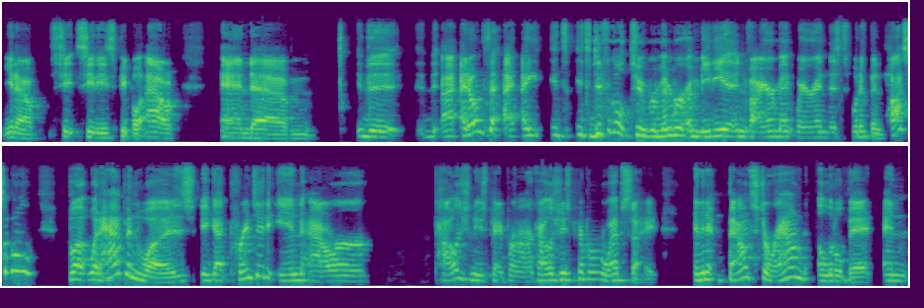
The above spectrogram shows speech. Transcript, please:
you know see, see these people out. And um, the I, I don't think I, I, it's it's difficult to remember a media environment wherein this would have been possible but what happened was it got printed in our college newspaper on our college newspaper website and then it bounced around a little bit and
